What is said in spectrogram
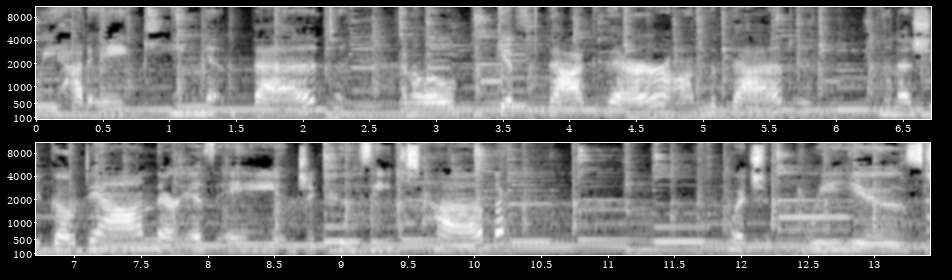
we had a king bed and a little gift bag there on the bed and as you go down there is a jacuzzi tub which we used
